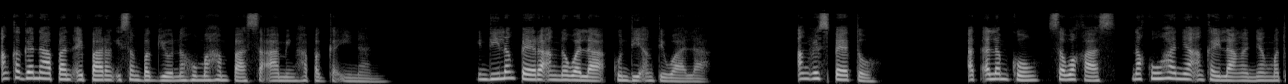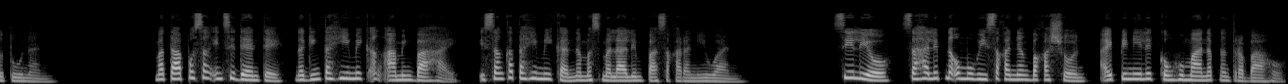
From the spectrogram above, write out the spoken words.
Ang kaganapan ay parang isang bagyo na humahampas sa aming hapagkainan. Hindi lang pera ang nawala, kundi ang tiwala. Ang respeto. At alam kong, sa wakas, nakuha niya ang kailangan niyang matutunan. Matapos ang insidente, naging tahimik ang aming bahay, isang katahimikan na mas malalim pa sa karaniwan. Silio, sa halip na umuwi sa kanyang bakasyon, ay pinilit kong humanap ng trabaho.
